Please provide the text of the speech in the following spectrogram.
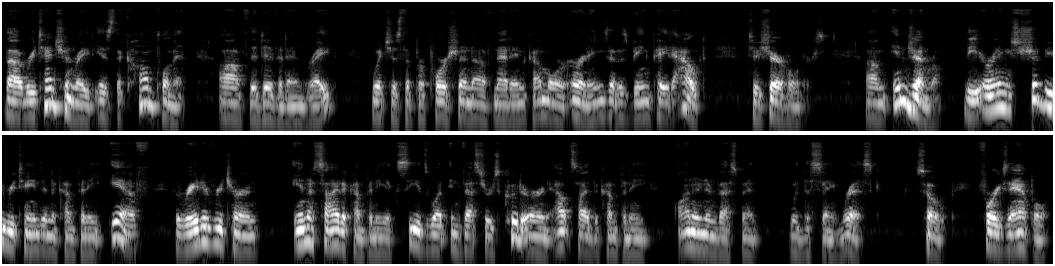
The retention rate is the complement of the dividend rate, which is the proportion of net income or earnings that is being paid out to shareholders. Um, in general, the earnings should be retained in a company if the rate of return inside a company exceeds what investors could earn outside the company on an investment with the same risk. So, for example,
